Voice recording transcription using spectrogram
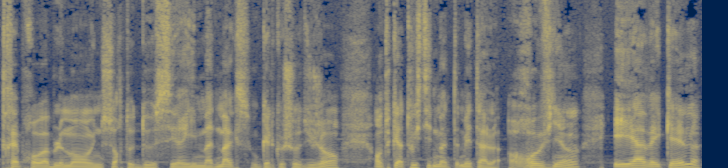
très probablement une sorte de série Mad Max ou quelque chose du genre? En tout cas Twisted Metal revient et avec elle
